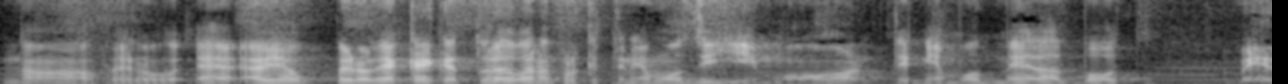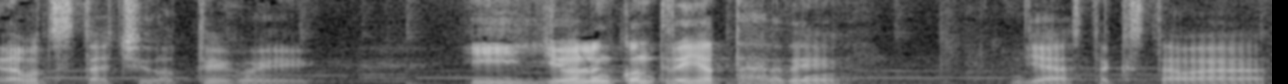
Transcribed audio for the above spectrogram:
No, pero eh, había, pero había caricaturas buenas porque teníamos Digimon, teníamos Medabot. Medabot está chidote, güey. Y yo lo encontré ya tarde. Ya hasta que estaba.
